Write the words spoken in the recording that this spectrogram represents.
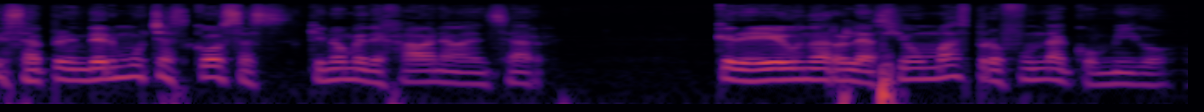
desaprender muchas cosas que no me dejaban avanzar. Creé una relación más profunda conmigo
